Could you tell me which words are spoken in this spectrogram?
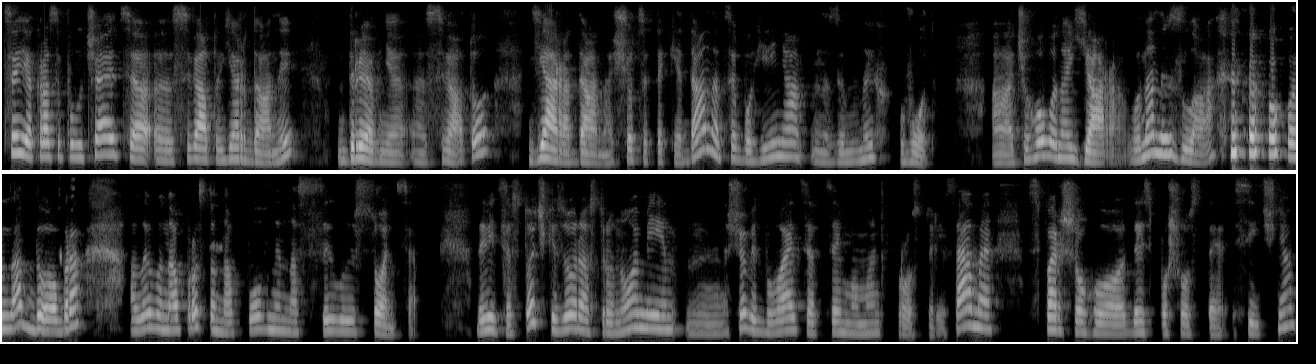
Це якраз і виходить свято Ярдани, древнє е, свято. Яра Дана. Що це таке? Дана це богиня земних вод. Чого вона яра? Вона не зла, вона добра, але вона просто наповнена силою сонця. Дивіться, з точки зору астрономії, що відбувається в цей момент в просторі. Саме з 1 десь по 6 січня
